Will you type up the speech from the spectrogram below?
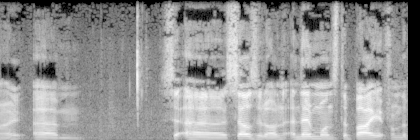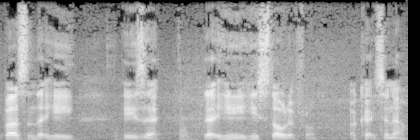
right? Um, uh, sells it on, and then wants to buy it from the person that he he's uh, that he he stole it from. Okay, so now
